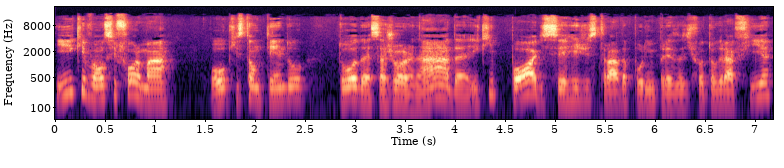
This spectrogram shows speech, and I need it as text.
E que vão se formar ou que estão tendo toda essa jornada e que pode ser registrada por empresas de fotografia,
